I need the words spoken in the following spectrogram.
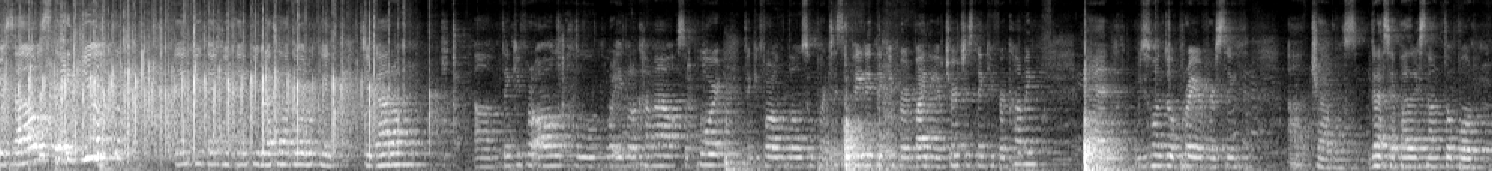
Yourselves, thank you. Thank you, thank you, thank you. Gracias a todos los que llegaron. Um, thank you for all who were able to come out, support. Thank you for all those who participated. Thank you for inviting your churches. Thank you for coming. And we just want to do a prayer for safe uh, travels. Gracias, Padre Santo, por,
